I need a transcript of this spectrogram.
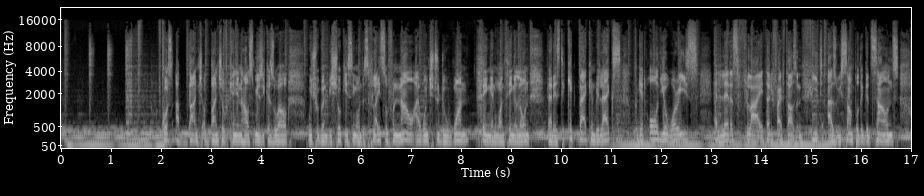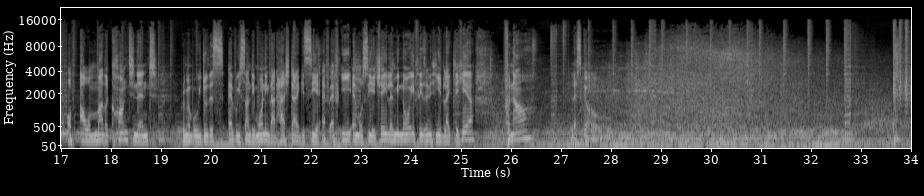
Course, a bunch, a bunch of Kenyan house music as well, which we're going to be showcasing on this flight. So for now, I want you to do one thing and one thing alone. That is to kick back and relax, forget all your worries, and let us fly 35,000 feet as we sample the good sounds of our mother continent. Remember, we do this every Sunday morning. That hashtag is C A F F E M O C H A. Let me know if there's anything you'd like to hear. For now, let's go.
